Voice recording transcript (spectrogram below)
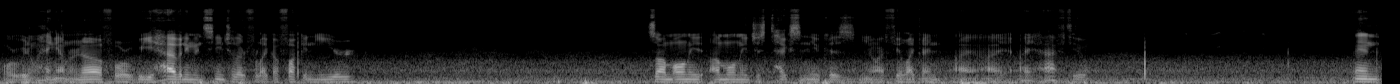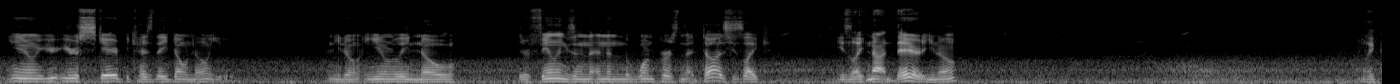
or we don't hang out enough, or we haven't even seen each other for like a fucking year. So I'm only I'm only just texting you because you know I feel like I, I I have to. And you know you're you're scared because they don't know you, and you don't you don't really know their feelings. And and then the one person that does, he's like, he's like not there, you know. Like,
